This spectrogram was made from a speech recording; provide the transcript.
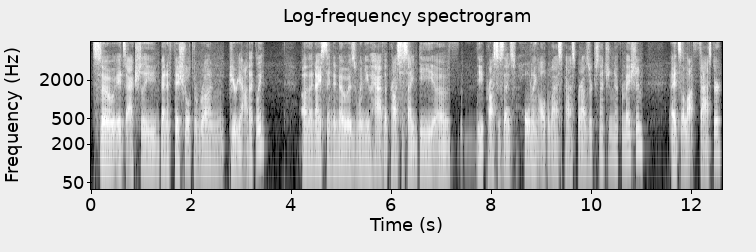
So it's actually beneficial to run periodically uh, the nice thing to know is when you have the process ID of the process that's holding all the LastPass browser extension information, it's a lot faster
